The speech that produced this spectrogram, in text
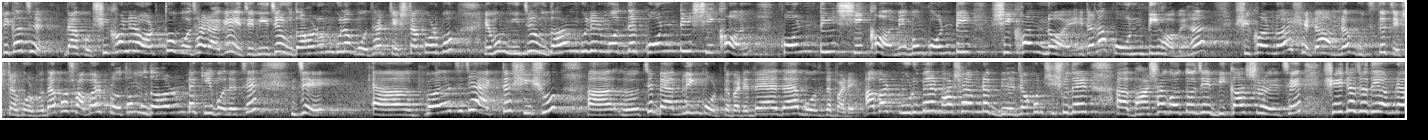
ঠিক আছে? দেখো, শিখনের অর্থ বোঝার আগে যে নিচের উদাহরণগুলো বোঝার চেষ্টা করব এবং নিচের উদাহরণগুলির মধ্যে কোনটি শিখন কোনটি শিখন এবং কোনটি শিখন নয়। এটা না কোনটি হবে হ্যাঁ? শিখন নয় সেটা আমরা বুঝতে চেষ্টা করব। দেখো সবার প্রথম উদাহরণটা কি বলেছে যে বলা হচ্ছে যে একটা শিশু হচ্ছে ব্যাবলিং করতে পারে, দেয়া দেয়া বলতে পারে। আবার পূর্বের ভাষায় আমরা যখন শিশুদের ভাষাগত যে বিকাশ রয়েছে, সেইটা যদি আমরা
